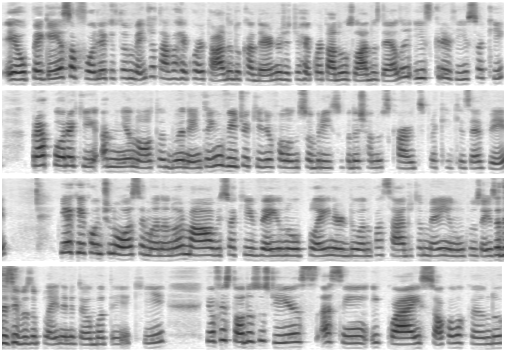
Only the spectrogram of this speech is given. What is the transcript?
eu peguei essa folha que também já estava recortada do caderno, já tinha recortado os lados dela e escrevi isso aqui para pôr aqui a minha nota do Enem. Tem um vídeo aqui de eu falando sobre isso, vou deixar nos cards para quem quiser ver. E aqui continuou a semana normal, isso aqui veio no planner do ano passado também, eu nunca usei os adesivos do planner, então eu botei aqui. E eu fiz todos os dias assim, iguais, só colocando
